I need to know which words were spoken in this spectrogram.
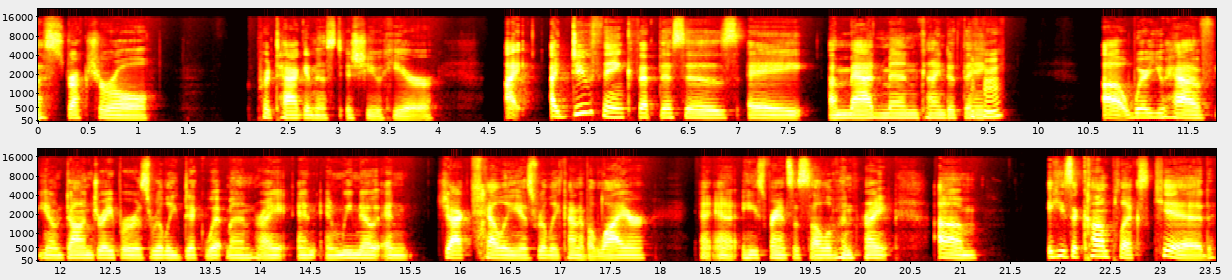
a structural protagonist issue here. I I do think that this is a a Mad Men kind of thing. Mm-hmm. Uh, where you have, you know, Don Draper is really Dick Whitman, right? And and we know and Jack Kelly is really kind of a liar, and he's Francis Sullivan, right? Um, he's a complex kid,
